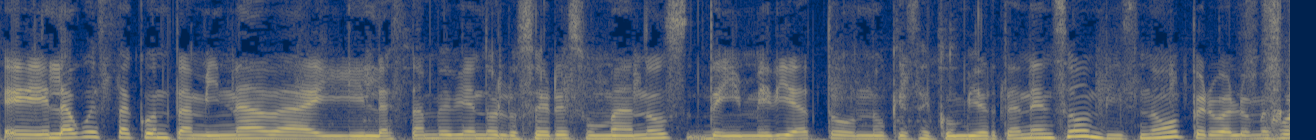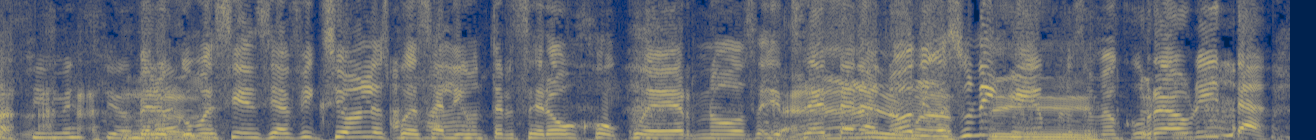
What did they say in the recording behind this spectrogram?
eh, el agua está contaminada y la están bebiendo los seres humanos, de inmediato no que se conviertan en zombies, ¿no? Pero a lo mejor sí mencionar. Pero como es ciencia ficción, les puede salir un tercer ojo, cuernos, etcétera, ¿no? Digo, es un ejemplo, se me ocurre ahorita.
